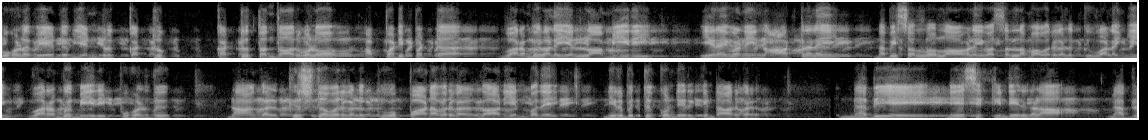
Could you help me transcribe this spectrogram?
புகழ வேண்டும் என்று கற்று கற்றுத் தந்தார்களோ அப்படிப்பட்ட வரம்புகளை எல்லாம் மீறி இறைவனின் ஆற்றலை நபி ஸல்லல்லாஹு அலைவசல்லம் அவர்களுக்கு வழங்கி வரம்பு மீறி புகழ்ந்து நாங்கள் கிறிஸ்தவர்களுக்கு ஒப்பானவர்கள் தான் என்பதை நிரூபித்துக் கொண்டிருக்கின்றார்கள். நபியை நேசிக்கின்றீர்களா? நபி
